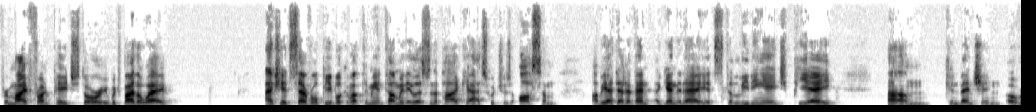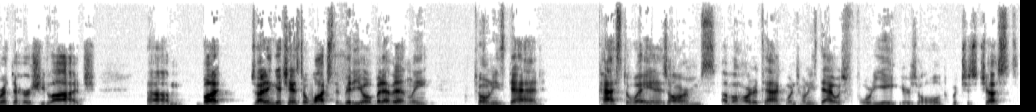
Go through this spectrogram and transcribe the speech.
for my front page story, which, by the way, I actually had several people come up to me and tell me they listened to the podcast, which was awesome. I'll be at that event again today. It's the Leading Age PA um, convention over at the Hershey Lodge. Um, but so I didn't get a chance to watch the video, but evidently Tony's dad passed away in his arms of a heart attack when Tony's dad was 48 years old, which is just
